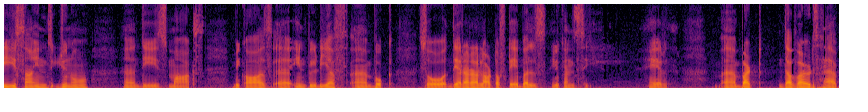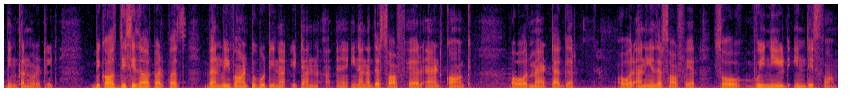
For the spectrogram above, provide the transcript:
these signs you know uh, these marks because uh, in PDF uh, book so there are a lot of tables you can see here. Uh, but the words have been converted. Because this is our purpose when we want to put in a, it an, uh, in another software AntConc or MatTagger or any other software so we need in this form.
